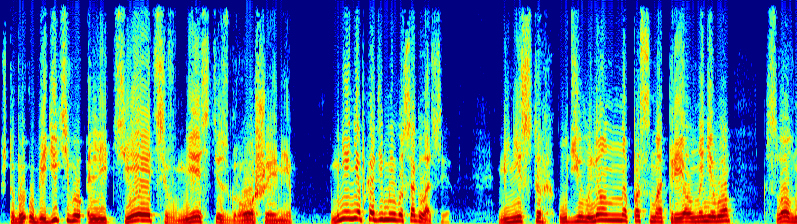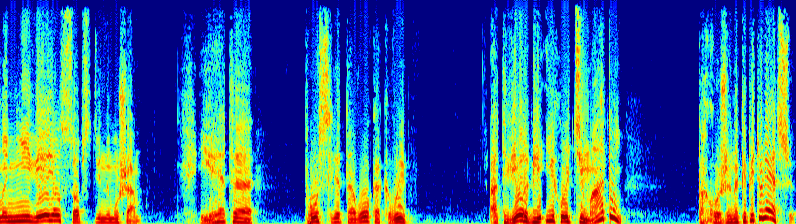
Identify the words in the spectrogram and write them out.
Чтобы убедить его лететь вместе с грошами. Мне необходимо его согласие. Министр удивленно посмотрел на него, словно не верил собственным ушам. И это после того, как вы отвергли их ультиматум? Похоже на капитуляцию.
